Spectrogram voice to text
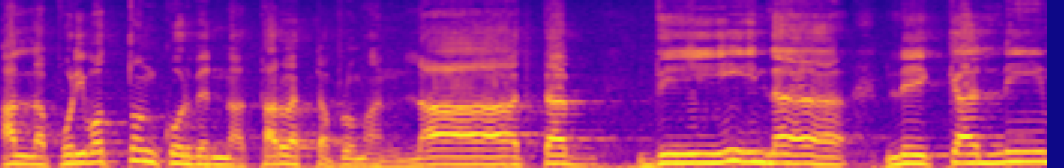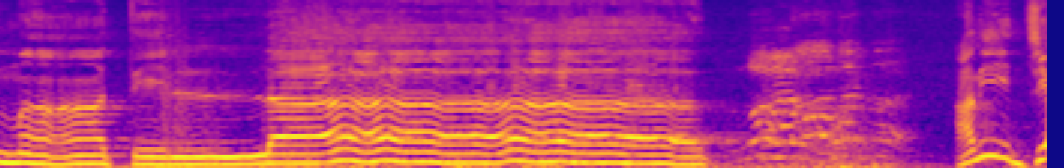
আল্লাহ পরিবর্তন করবেন না, তারও একটা প্রমাণ। লা আমি যে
